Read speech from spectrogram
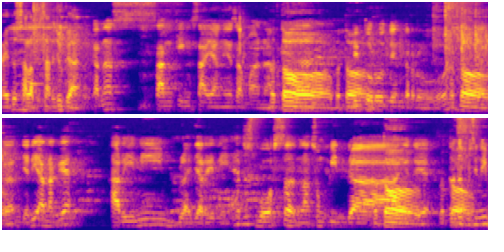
Nah itu salah besar juga. karena saking sayangnya sama anaknya Betul, betul. diturutin terus Betul. ya kan? jadi anaknya hari ini belajar ini eh, terus bosen langsung pindah Betul, gitu ya betul. terus sini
